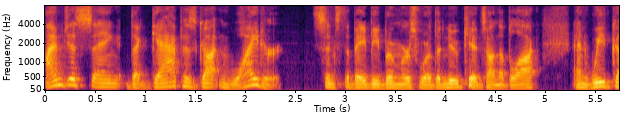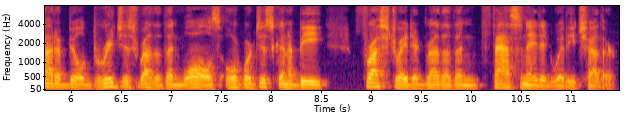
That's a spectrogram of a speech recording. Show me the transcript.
I'm just saying the gap has gotten wider since the baby boomers were the new kids on the block. And we've got to build bridges rather than walls, or we're just going to be frustrated rather than fascinated with each other.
